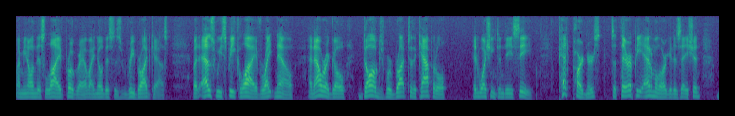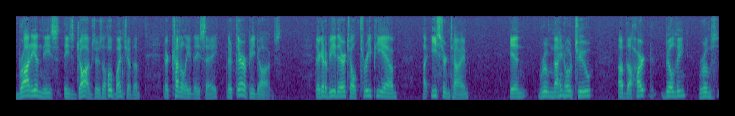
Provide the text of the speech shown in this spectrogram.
I mean, on this live program. I know this is rebroadcast. But as we speak live right now, an hour ago, dogs were brought to the Capitol in Washington, D.C. Pet Partners, it's a therapy animal organization, brought in these, these dogs. There's a whole bunch of them. They're cuddly, they say. They're therapy dogs. They're going to be there till 3 p.m. Uh, Eastern Time in room 902 of the Hart Building, rooms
